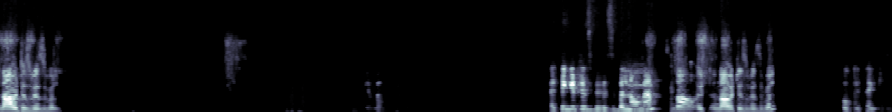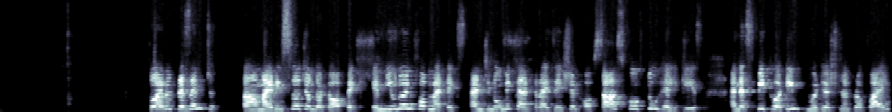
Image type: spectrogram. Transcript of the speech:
Now it is visible. I think it is visible now, ma'am. Now it now it is visible. Okay, thank you. So I will present uh, my research on the topic immunoinformatics and genomic characterization of SARS-CoV-2 helicase and SP13 mutational profile,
